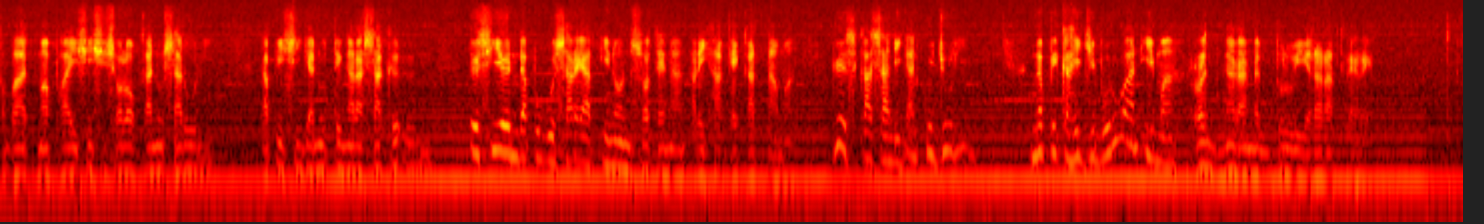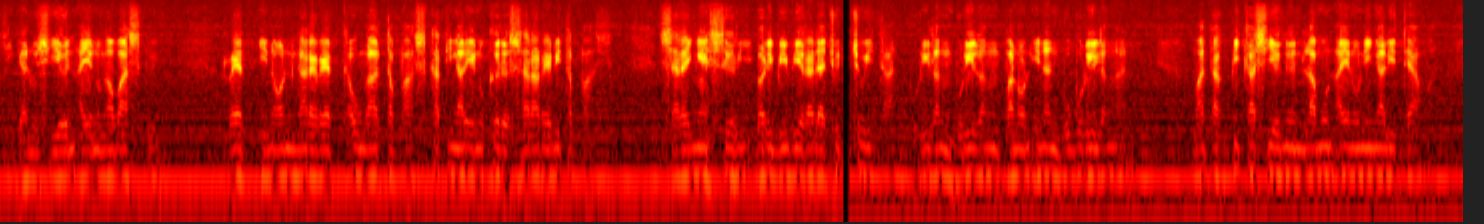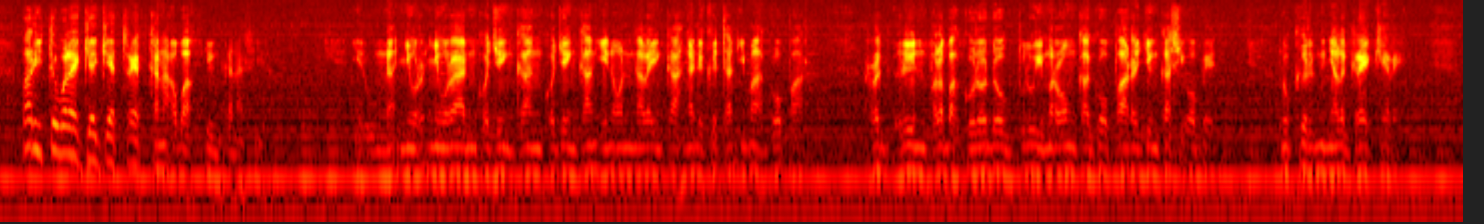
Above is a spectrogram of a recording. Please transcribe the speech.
Kebat mapai sisi solokan Nusaruni tapi si Janu Tenggara sakeun sienda pugu syariat Inon sotenan Ari hakekat nama. Ges kasandingan kujuri. Nepi kahiji buruan Imah reg ngaraneg tulu rarat reret. Siun aya ngawas ngawaskeun Red Inon ngareret kaunggal tepas katingal inu ke sarare di tepas. Serenge seri bari bibi rada cucuitan burileng burileng panon inan buburi lengan. mata pikasiun lamun aya ningali tema bari tewala gegetret kana awak jeung kana sia. Irungna nyur-nyuran kojengkang kojengkang inon ngalengkah ngadeketan imah gopar. Regrin palebah gorodog tuluy merongka gopar jeung kasih obed. Nuker ngenyalegrek kere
